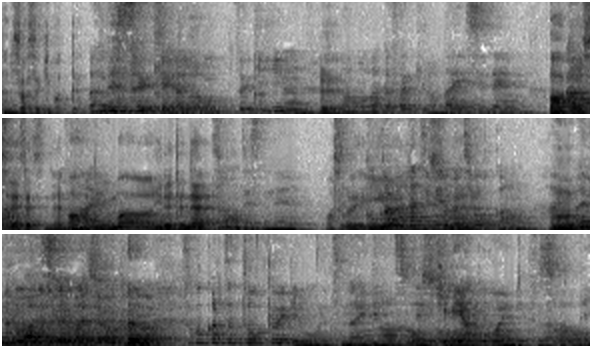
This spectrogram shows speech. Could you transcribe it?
何ですか石馬って、何でしたっけあの石碑、うん。ええ。あのなんかさっきの大自然。あ大自然説ね。あ、はい。馬入れてね。そうですね。あそれいここからいアイデアですね。始めましょうん。はい。何を始めましょうそこからちょっと東京駅の方までつないでいってあそうそう。日比谷公園につながってい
